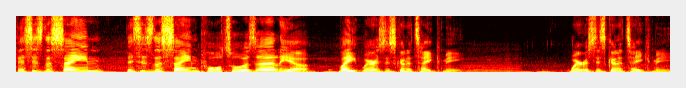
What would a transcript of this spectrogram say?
This is the same. This is the same portal as earlier. Wait, where is this going to take me? Where is this going to take me?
